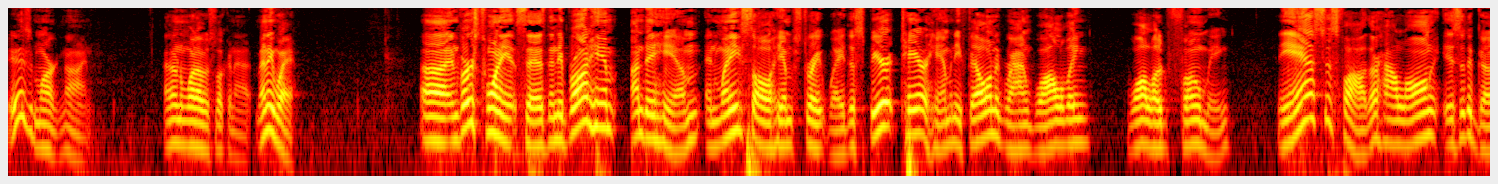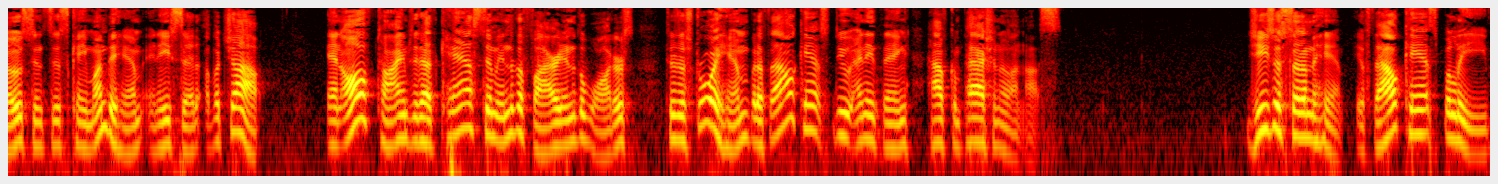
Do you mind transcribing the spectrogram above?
It is Mark 9. I don't know what I was looking at. Anyway, uh, in verse 20 it says, Then they brought him unto him, and when he saw him straightway, the spirit tear him, and he fell on the ground, wallowing, wallowed, foaming. And he asked his father, How long is it ago since this came unto him? And he said, Of a child. And oft times it hath cast him into the fire and into the waters to destroy him. But if thou canst do anything, have compassion on us. Jesus said unto him, If thou canst believe,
